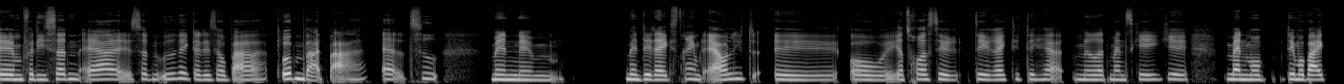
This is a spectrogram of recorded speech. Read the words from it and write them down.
Øhm, fordi sådan, er, sådan udvikler det sig jo bare, åbenbart bare altid. Men, øhm, men det er da ekstremt ærgerligt, øh, og jeg tror også, det er, det er rigtigt det her med, at man skal ikke, øh, man må, det må bare ikke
